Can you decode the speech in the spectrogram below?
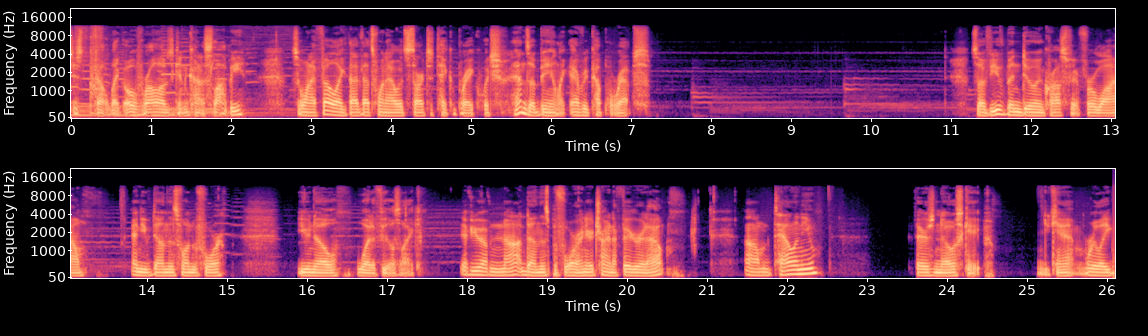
just felt like overall I was getting kind of sloppy. So when I felt like that, that's when I would start to take a break, which ends up being like every couple reps. So if you've been doing CrossFit for a while and you've done this one before, you know what it feels like. If you have not done this before and you're trying to figure it out, I'm telling you, there's no escape. You can't really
